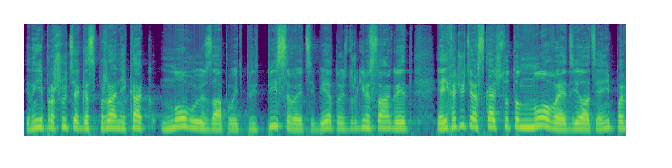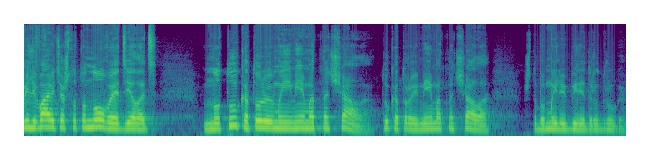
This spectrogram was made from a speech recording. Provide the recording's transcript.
«И ныне прошу тебя, госпожа, не как новую заповедь, предписывая тебе». То есть, другими словами, говорит, «Я не хочу тебе сказать что-то новое делать, я не повелеваю тебе что-то новое делать, но ту, которую мы имеем от начала, ту, которую имеем от начала, чтобы мы любили друг друга».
